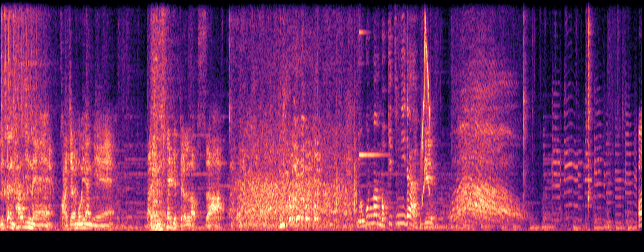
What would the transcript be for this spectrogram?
일단 사진에 과자 모양에 빨간색이 별로 없어. 요것만 먹겠습니다. 그지? 어,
